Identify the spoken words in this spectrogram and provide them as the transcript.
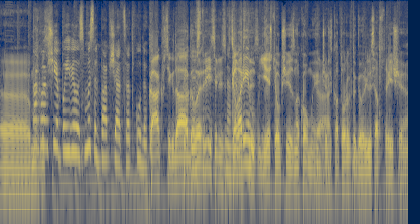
э, Как быть, вообще появилась мысль пообщаться? Откуда? Как всегда, как вы встретились? Говорим, встретились? есть общие знакомые, через которых договорились о встрече.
